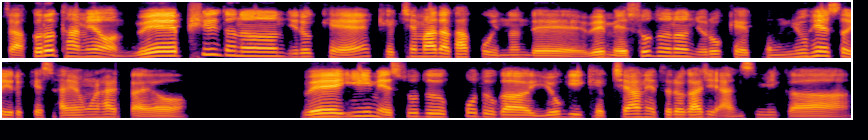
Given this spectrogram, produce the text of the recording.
자, 그렇다면 왜 필드는 이렇게 객체마다 갖고 있는데 왜 메소드는 이렇게 공유해서 이렇게 사용을 할까요? 왜 이 메소드 코드가 여기 객체 안에 들어가지 않습니까?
